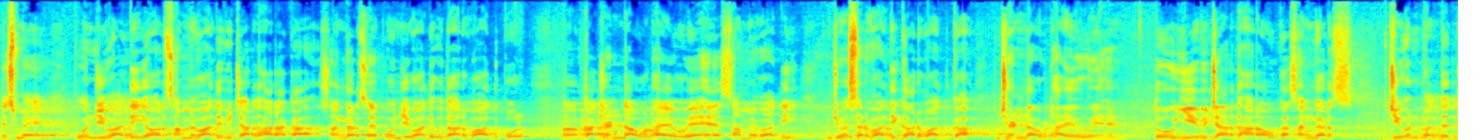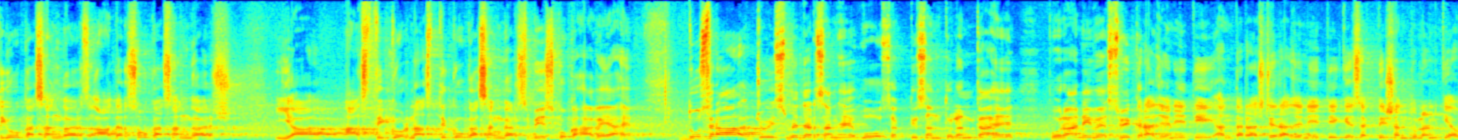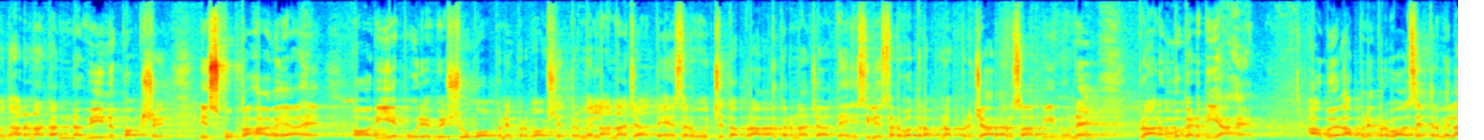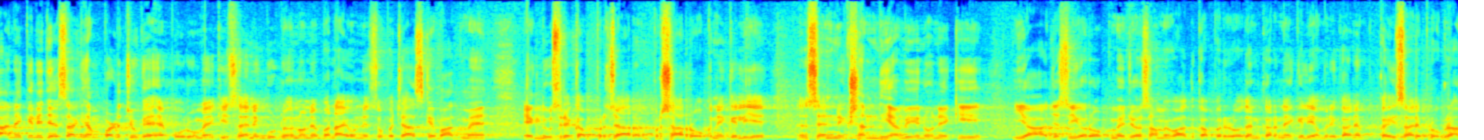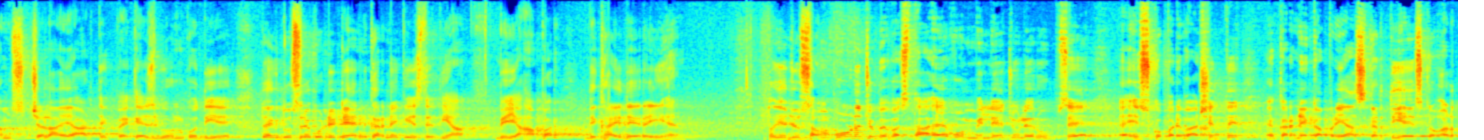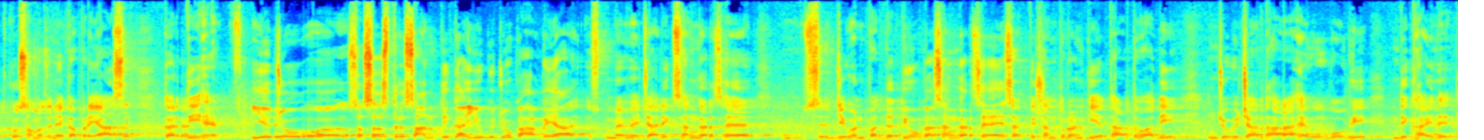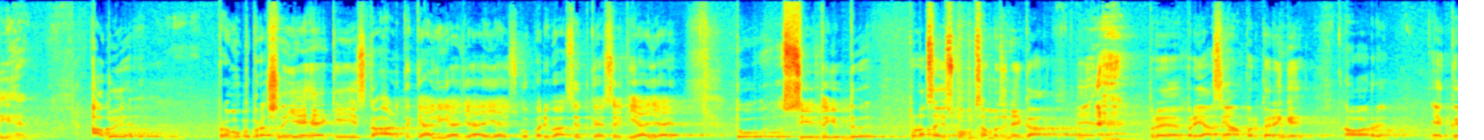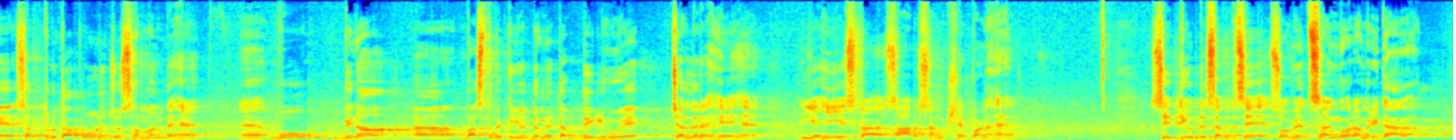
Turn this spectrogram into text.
इसमें पूंजीवादी और साम्यवादी विचारधारा का संघर्ष है। पूंजीवादी उदारवाद को आ, का झंडा उठाए हुए हैं। साम्यवादी जो है सर्वाधिकारवाद का झंडा उठाए हुए हैं। तो ये विचारधाराओं का संघर्ष जीवन पद्धतियों का संघर्ष आदर्शों का संघर्ष या आस्तिकों और नास्तिकों का संघर्ष भी इसको कहा गया है। दूसरा जो इसमें दर्शन है, वो शक्ति संतुलन का है। पुरानी वैश्विक राजनीति, अंतर्राष्ट्रीय राजनीति के शक्ति संतुलन की अवधारणा का नवीन पक्ष इसको कहा गया है और ये पूरे विश्व को अपने प्रभाव क्षेत्र में लाना चाहते हैं, सर्वोच्चता प्राप्त करना चाहते हैं, इसलिए सर्वत्र अपना प्रचार प्रसार भी इन्होंने प्रारंभ कर दिया है। अब अपने प्रभाव क्षेत्र में लाने के लिए, जैसा कि हम पढ़ चुके हैं पूर्व में कि सैनिक गुट इन्होंने बनाए 1950 के बाद में एक दूसरे का प्रचार, प्रसार रोकने के लिए, सैनिक संधियाँ भी इन्होंने की, या जैसे यूरोप में जो साम्यवाद का परिरोधन करने के लिए अमेरिका ने कई सारे प्रोग्राम्स चलाए, आर्थिक पैकेज भी उनको दिए तो एक दूसरे को डिटेन करने की स्थितियाँ भी यहाँ पर दिखाई दे रही हैं। तो ये जो संपूर्ण जो व्यवस्था है, वो मिले जुले रूप से इसको परिभाषित करने का प्रयास करती है, इसको अर्थ को समझने का प्रयास करती है। ये जो सशस्त्र शांति का युग जो कहा गया, इसमें वैचारिक संघर्ष है जीवन पद्धतियों का संघर्ष है, शक्ति संतुलन की यथार्थवादी जो विचारधारा है, वो भी दिखाई देती है। अब प्रमुख प्रश्न ये है कि इसका अर्थ क्या लिया जाए या इसको परिभाषित कैसे किया जाए? तो शीत युद्ध, थोड़ा सा इसको हम समझने का प्रयास यहाँ पर करेंगे। और एक शत्रुतापूर्ण जो संबंध हैं वो बिना वास्तविक युद्ध में तब्दील हुए चल रहे हैं। यही इसका सार संक्षेपण है। शीत युद्ध शब्द से सोवियत संघ और अमेरिका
